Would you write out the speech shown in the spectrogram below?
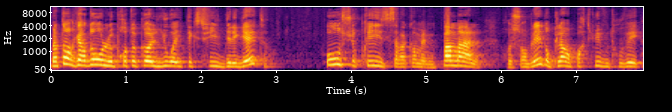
Maintenant regardons le protocole UI TextField Delegate. Oh surprise, ça va quand même pas mal ressembler. Donc là en particulier vous trouvez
